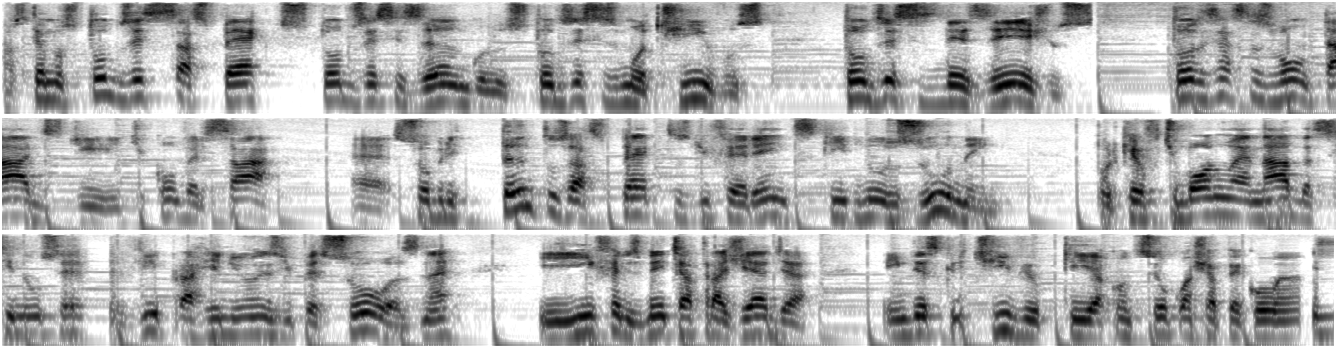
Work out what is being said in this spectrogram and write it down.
Nós temos todos esses aspectos, todos esses ângulos, todos esses motivos, todos esses desejos, todas essas vontades de, de conversar é, sobre tantos aspectos diferentes que nos unem, porque o futebol não é nada se não servir para reuniões de pessoas, né? E infelizmente a tragédia indescritível que aconteceu com a Chapecoense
